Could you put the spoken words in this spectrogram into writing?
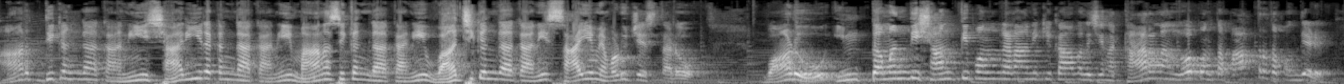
ఆర్థికంగా కానీ శారీరకంగా కానీ మానసికంగా కానీ వాచికంగా కానీ సాయం ఎవడు చేస్తాడో వాడు ఇంతమంది శాంతి పొందడానికి కావలసిన కారణంలో కొంత పాత్రత పొందాడు.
